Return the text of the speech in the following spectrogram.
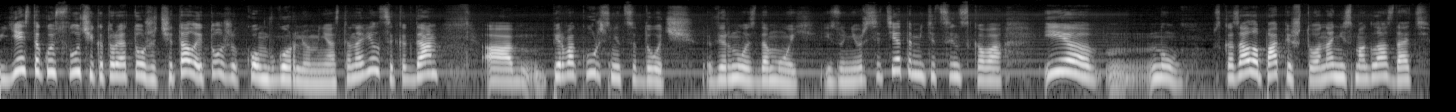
есть такой случай, который я тоже читала, и тоже ком в горле у меня остановился, когда а, первокурсница дочь вернулась домой из университета медицинского и ну, сказала папе, что она не смогла сдать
